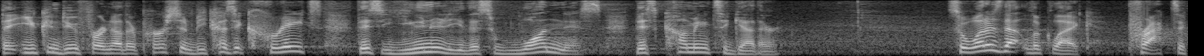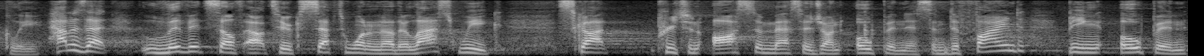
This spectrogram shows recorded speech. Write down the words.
that you can do for another person because it creates this unity, this oneness, this coming together. So, what does that look like practically? How does that live itself out to accept one another? Last week, Scott preached an awesome message on openness and defined being open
